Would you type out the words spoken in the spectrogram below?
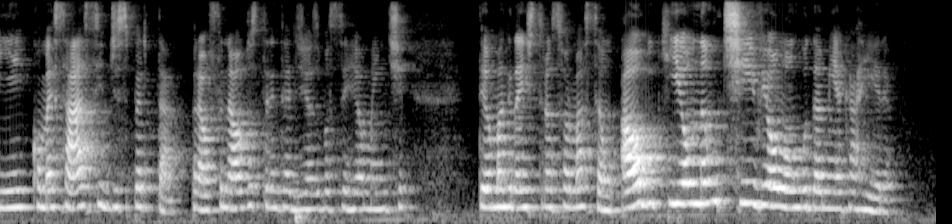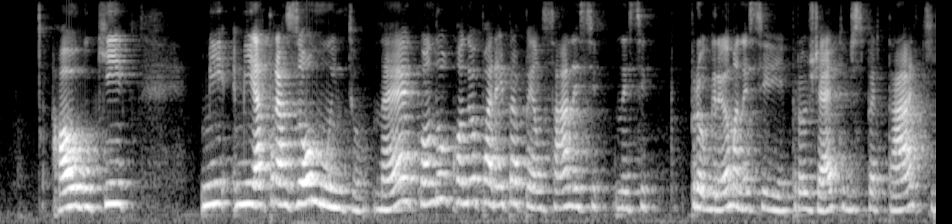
e começar a se despertar. Para ao final dos 30 dias você realmente ter uma grande transformação. Algo que eu não tive ao longo da minha carreira. Algo que me, me atrasou muito, né? Quando, quando eu parei para pensar nesse, nesse programa, nesse projeto Despertar, que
